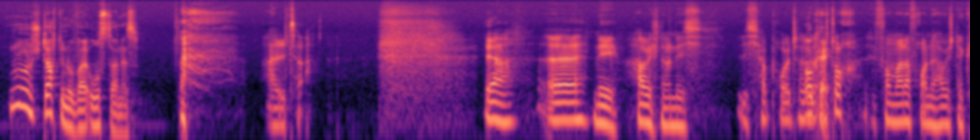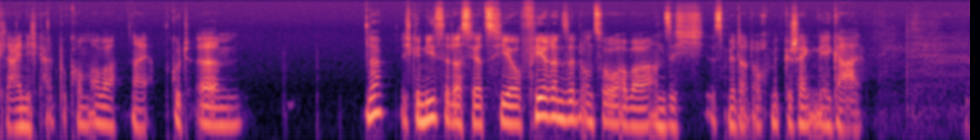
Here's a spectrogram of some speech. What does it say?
Nur, ich dachte nur, weil Ostern ist. Alter. Ja, äh, nee, habe ich noch nicht. Ich habe heute, okay. doch, von meiner Freundin habe ich eine Kleinigkeit bekommen, aber naja, gut. Ähm, ne? Ich genieße, dass jetzt hier Ferien sind und so, aber an sich ist mir das auch mit Geschenken egal.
